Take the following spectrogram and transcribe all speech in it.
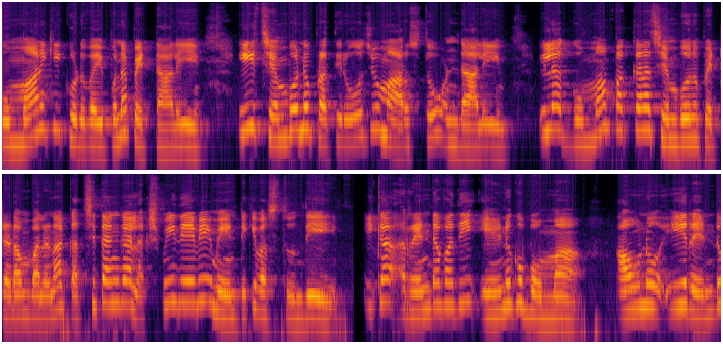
గుమ్మానికి కుడివైపున పెట్టాలి. ఈ చెంబును ప్రతిరోజు మారుస్తూ ఉండాలి. ఇలా గుమ్మం పక్కన చెంబును పెట్టడం వలన ఖచ్చితంగా లక్ష్మీదేవి మీ ఇంటికి వస్తుంది. ఇక రెండవది ఏనుగు బొమ్మ. అవును ఈ రెండు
